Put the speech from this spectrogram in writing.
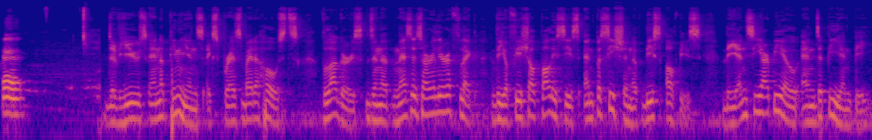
Eh, The views and opinions expressed by the hosts, bloggers do not necessarily reflect the official policies and position of this office, the NCRPO, and the PNP.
